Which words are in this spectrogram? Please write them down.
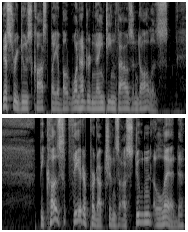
This reduced cost by about $119,000. Because theater productions are student led,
